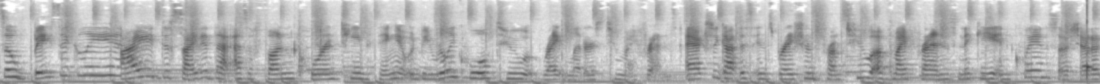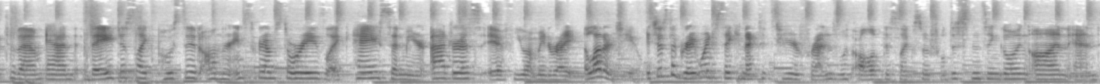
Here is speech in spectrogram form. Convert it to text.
So basically, I decided that as a fun quarantine thing, it would be really cool to write letters to my friends. I actually got this inspiration from two of my friends, Nikki and Quinn, so shout out to them. And they just like posted on their Instagram stories like, hey, send me your address if you want me to write a letter to you. It's just a great way to stay connected to your friends with all of this like social distancing going on. And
